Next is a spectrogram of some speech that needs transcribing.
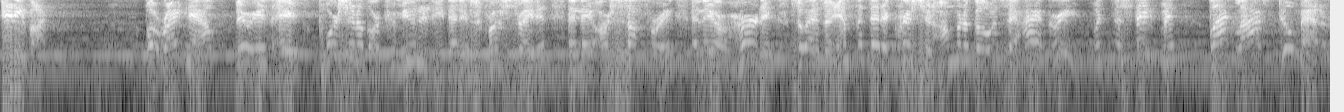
Anybody. But right now, is a portion of our community that is frustrated and they are suffering and they are hurting. So, as an empathetic Christian, I'm going to go and say, I agree with the statement black lives do matter.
